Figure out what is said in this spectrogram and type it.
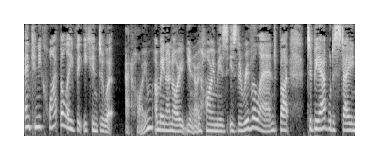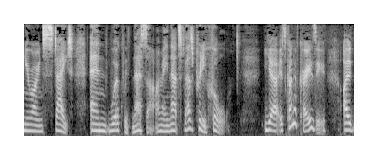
And can you quite believe that you can do it at home? I mean, I know, you know, home is, is the riverland, but to be able to stay in your own state and work with NASA, I mean, that's, that's pretty cool. Yeah, it's kind of crazy. I,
